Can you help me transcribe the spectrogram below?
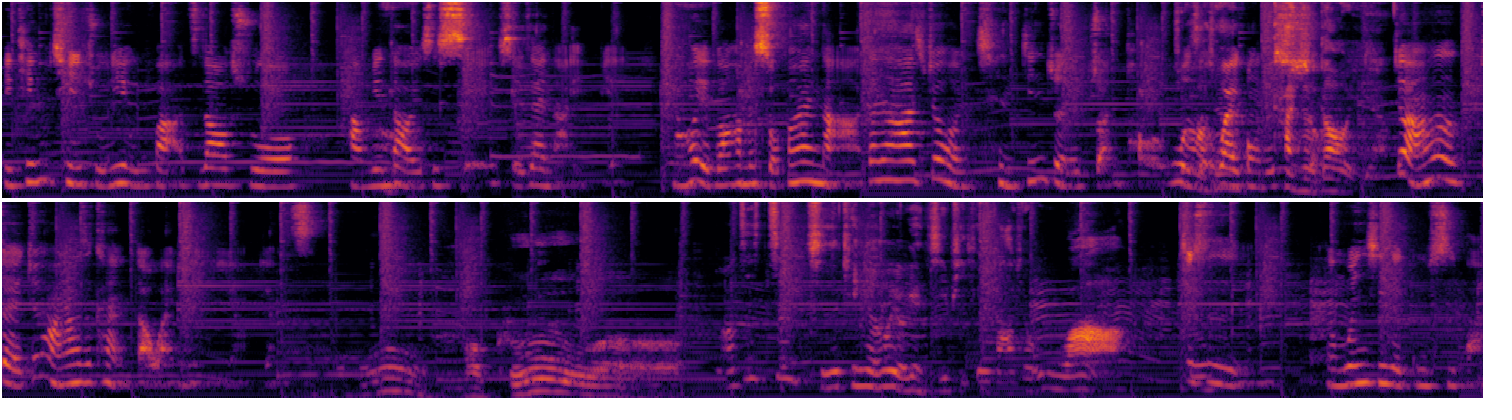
你听不清楚，你也无法知道说旁边到底是谁，谁、嗯、在哪一边，然后也不知道他们手放在哪，但是他就很很精准的转头握着外公的手，看得到一样，就好像是对，就好像是看得到外面一样这样子。哦，好酷哦！然后这这其实听着会有点鸡皮疙瘩，就哇，就是。很温馨的故事吧？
